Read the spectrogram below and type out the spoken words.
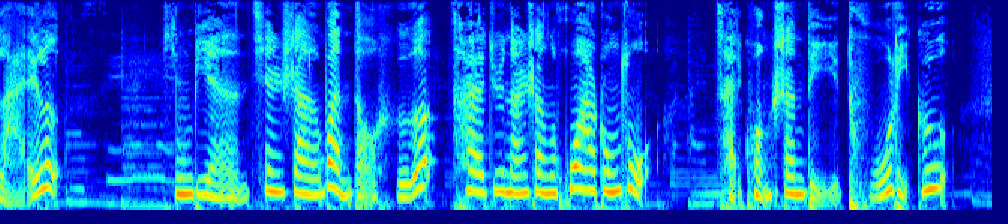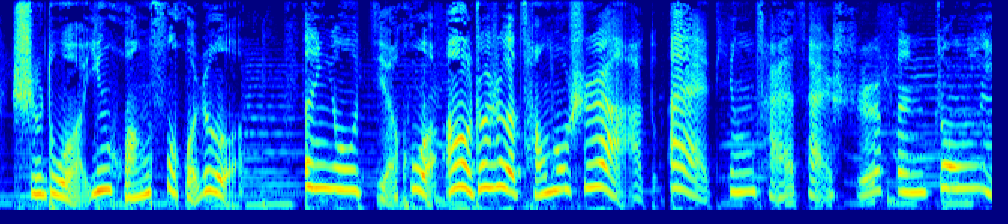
来了。听遍千山万道河，采菊南山花中坐，采矿山底土里歌，十朵阴黄似火热。”分忧解惑哦，这是个藏头诗啊！爱听彩彩十分中意，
